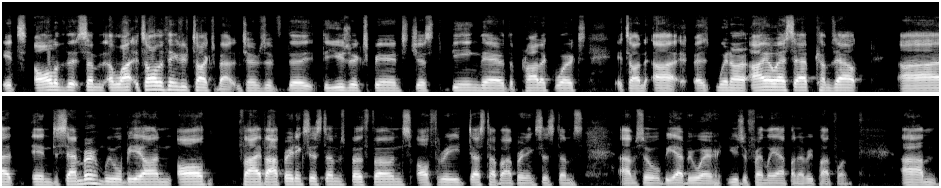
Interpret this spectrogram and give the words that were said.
It's all of the some a lot. It's all the things we've talked about in terms of the the user experience, just being there. The product works. It's on uh, when our iOS app comes out uh, in December. We will be on all five operating systems, both phones, all three desktop operating systems. Um, so it will be everywhere, user friendly app on every platform. Um,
